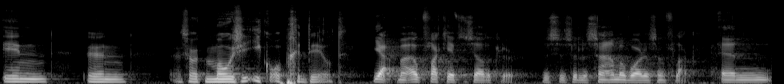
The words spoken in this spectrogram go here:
in een soort mozaïek opgedeeld. Ja, maar elk vlakje heeft dezelfde kleur. Dus ze zullen samen worden als een vlak. En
